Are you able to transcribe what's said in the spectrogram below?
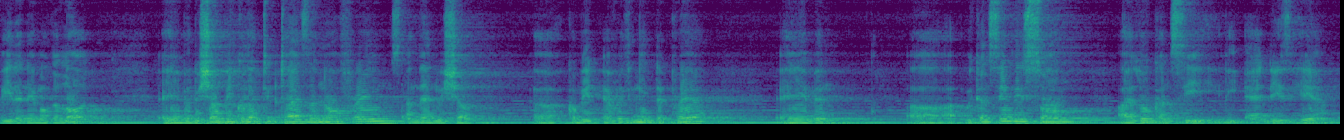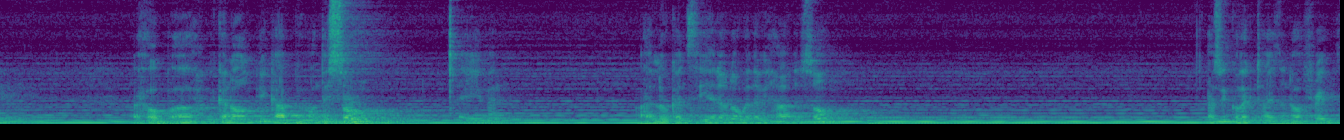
Be the name of the Lord. Amen. We shall be collecting tithes and offerings, and then we shall uh, commit everything in the prayer. Amen. Uh, we can sing this song, I Look and See, the end is here. I hope uh, we can all pick up on the song. Amen. I look and see. I don't know whether we have the song. As we collect tithes and offerings.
